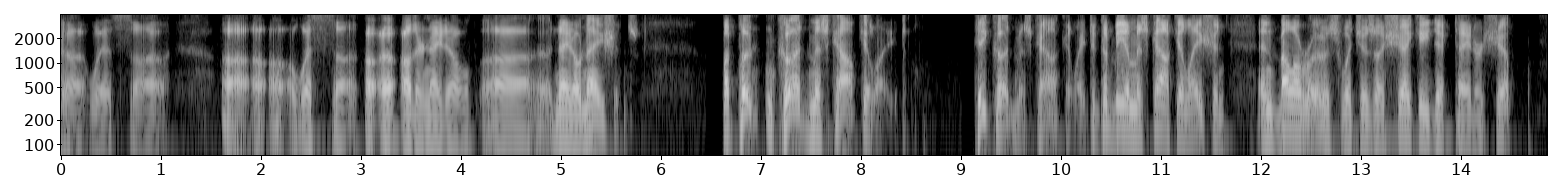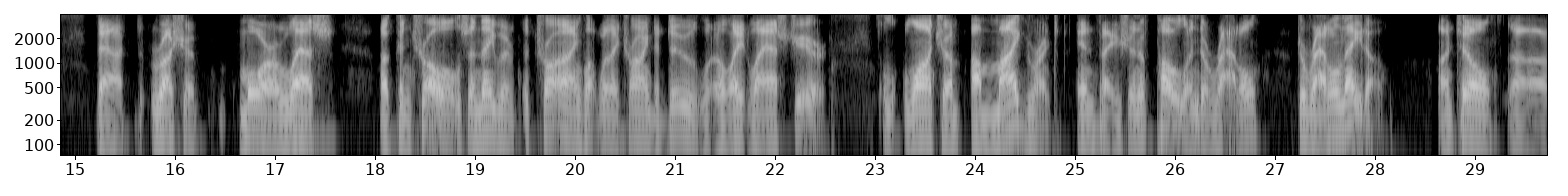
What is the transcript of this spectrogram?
uh, with uh, uh, uh with other NATO NATO nations. But Putin could miscalculate. He could miscalculate. It could be a miscalculation in Belarus, which is a shaky dictatorship that Russia more or less uh, controls. And they were trying, what were they trying to do late last year? launch a, a migrant invasion of Poland to rattle to rattle NATO until uh,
